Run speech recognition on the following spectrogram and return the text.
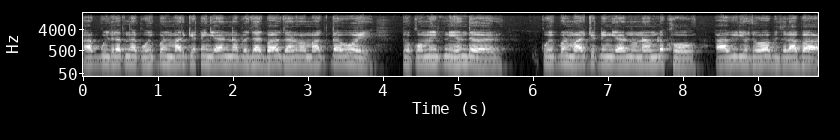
આપ ગુજરાતના કોઈ પણ માર્કેટિંગ યાર્ડના બજાર ભાવ જાણવા માગતા હોય તો કોમેન્ટની અંદર કોઈ પણ માર્કેટિંગ યાર્ડનું નામ લખો. આ વીડિયો જોવા બદલ આભાર.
